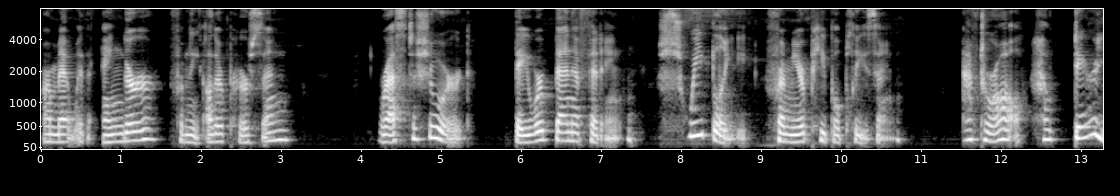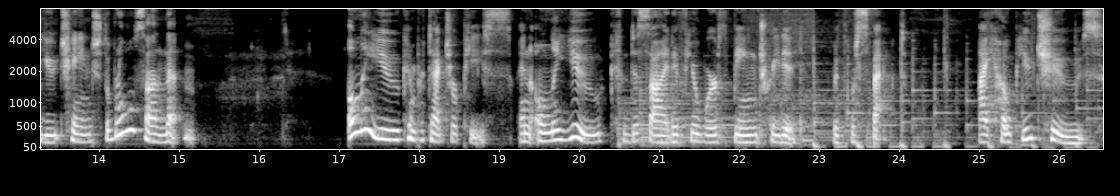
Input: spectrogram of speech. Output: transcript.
are met with anger from the other person, rest assured they were benefiting sweetly from your people pleasing. After all, how dare you change the rules on them? Only you can protect your peace, and only you can decide if you're worth being treated with respect. I hope you choose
